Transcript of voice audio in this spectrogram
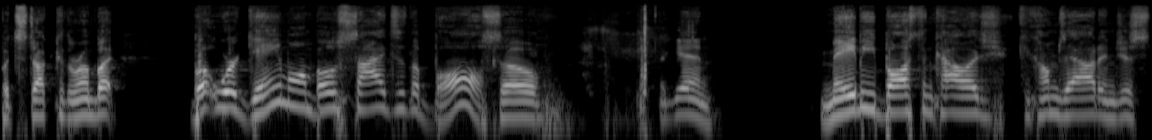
but stuck to the run. But but we're game on both sides of the ball. So again, maybe Boston College comes out and just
